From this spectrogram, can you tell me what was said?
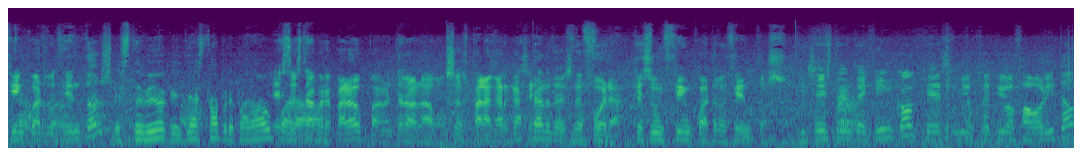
100 400. Este veo que ya está preparado Esto para... está preparado para meterlo al agua. Eso es para carcasar desde fuera, que es un 100-400. Y 635, que es mi objetivo favorito.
